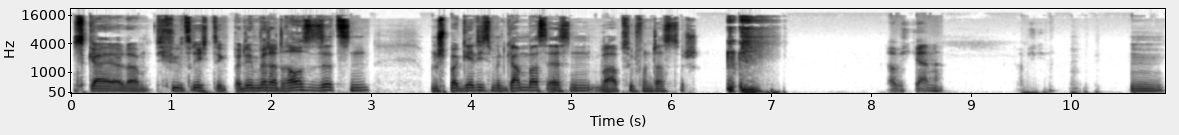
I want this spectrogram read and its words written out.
Ist geil, Alter. Ich fühl's richtig. Bei dem Wetter draußen sitzen und Spaghettis mit Gambas essen, war absolut fantastisch. Glaube ich gerne. Glaub ich gerne. Mhm.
